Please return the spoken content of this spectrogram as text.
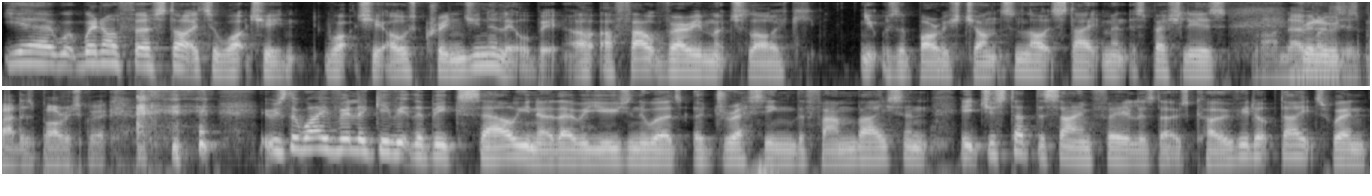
Yeah, when I first started to watch it, watch it, I was cringing a little bit. I, I felt very much like it was a Boris Johnson like statement, especially as well, nobody's Villa... as bad as Boris Greg. it was the way Villa give it the big sell. You know, they were using the words addressing the fan base, and it just had the same feel as those COVID updates when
